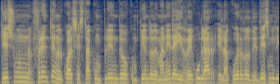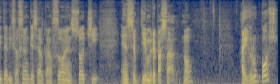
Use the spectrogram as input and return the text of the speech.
que es un frente en el cual se está cumpliendo, cumpliendo de manera irregular el acuerdo de desmilitarización que se alcanzó en Sochi en septiembre pasado, ¿no? Hay grupos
